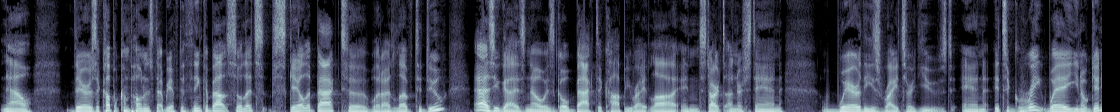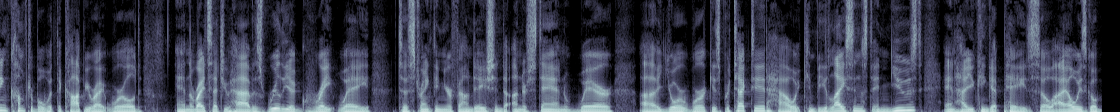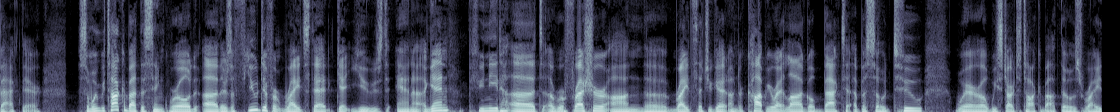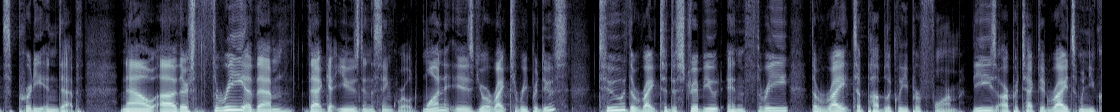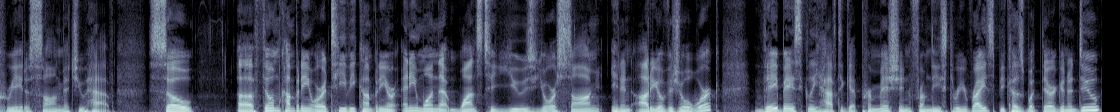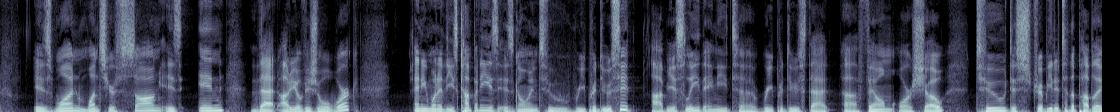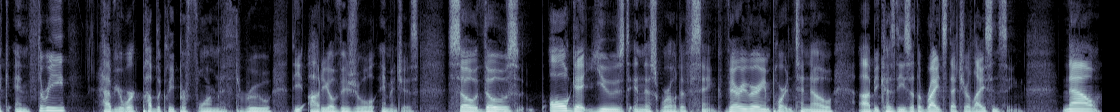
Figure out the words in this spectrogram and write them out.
Now, there's a couple components that we have to think about. So let's scale it back to what I'd love to do, as you guys know, is go back to copyright law and start to understand where these rights are used. And it's a great way, you know, getting comfortable with the copyright world and the rights that you have is really a great way to strengthen your foundation to understand where uh, your work is protected, how it can be licensed and used, and how you can get paid. So I always go back there. So when we talk about the sync world, uh, there's a few different rights that get used. And uh, again, if you need uh, a refresher on the rights that you get under copyright law, go back to episode two, where uh, we start to talk about those rights pretty in depth. Now, uh, there's three of them that get used in the sync world. One is your right to reproduce two, the right to distribute, and three, the right to publicly perform. These are protected rights when you create a song that you have. So, a film company or a TV company or anyone that wants to use your song in an audiovisual work, they basically have to get permission from these three rights because what they're going to do is one, once your song is in that audiovisual work, any one of these companies is going to reproduce it obviously they need to reproduce that uh, film or show. Two distribute it to the public. And three have your work publicly performed through the audiovisual images. So those all get used in this world of sync. Very very important to know uh, because these are the rights that you're licensing. Now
